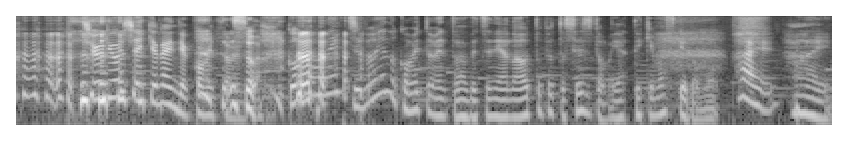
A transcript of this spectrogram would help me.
終了しちゃいけないんだよコミットメント。そう今後もね 自分へのコミットメントは別にあのアウトプットせずともやっていきますけどもはいはい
